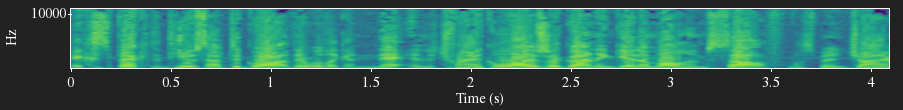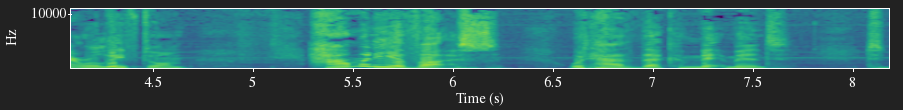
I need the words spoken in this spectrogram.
expected he was have to go out there with like a net and a tranquilizer gun and get them all himself. Must have been a giant relief to him. How many of us would have the commitment to,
